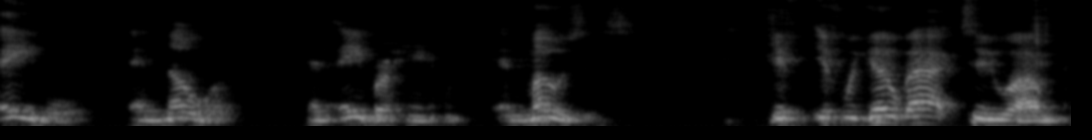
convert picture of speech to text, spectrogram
Abel and Noah and Abraham and Moses. If, if we go back to, um,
